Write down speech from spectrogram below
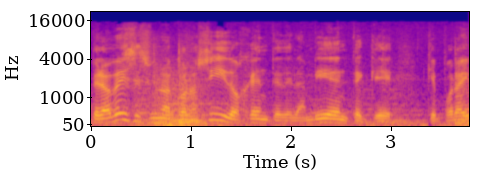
pero a veces uno ha conocido gente del ambiente que, que por ahí,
